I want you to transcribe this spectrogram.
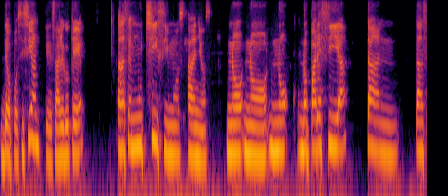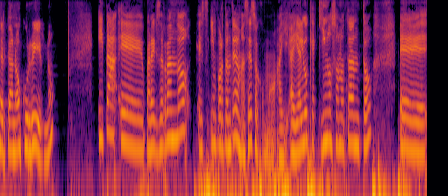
de oposición, que es algo que hace muchísimos años no, no, no, no parecía tan, tan cercano a ocurrir, ¿no? Ita, eh, para ir cerrando, es importante además eso, como hay, hay algo que aquí no sonó tanto, eh,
